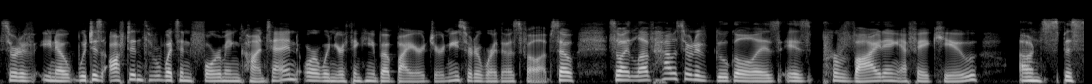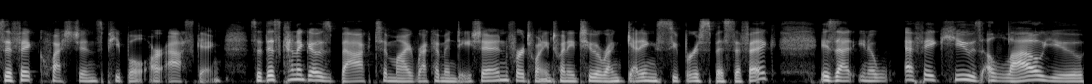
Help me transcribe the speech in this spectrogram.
sort of, you know, which is often what's informing content or when you're thinking about buyer journey sort of where those fill up so so i love how sort of google is is providing faq on specific questions people are asking. So this kind of goes back to my recommendation for 2022 around getting super specific is that, you know, FAQs allow you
